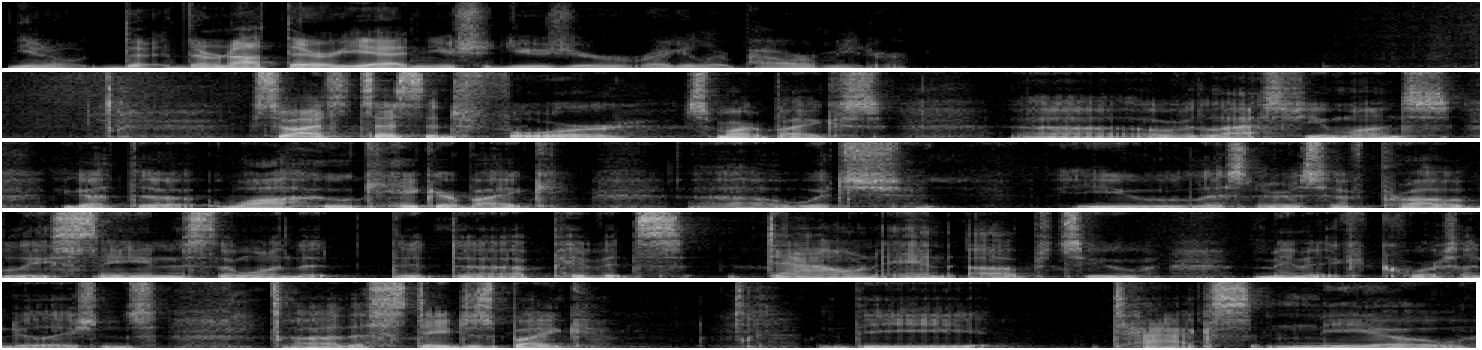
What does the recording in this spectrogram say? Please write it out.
you know th- they're not there yet, and you should use your regular power meter. So I tested four smart bikes uh, over the last few months. You got the Wahoo Kickr bike, uh, which you listeners have probably seen. It's the one that that uh, pivots down and up to mimic course undulations. Uh, the Stages bike, the Tacx Neo,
